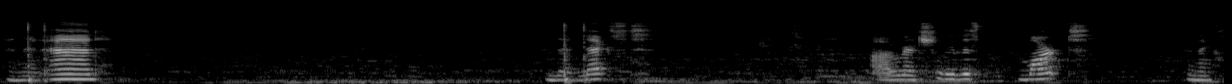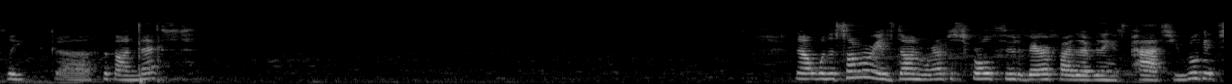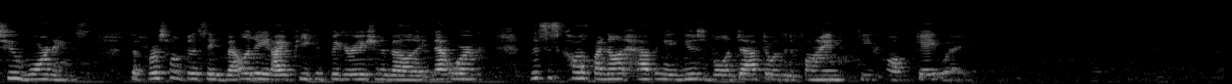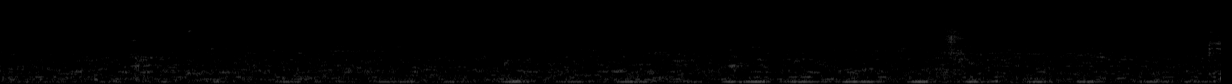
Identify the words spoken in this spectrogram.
and then add, and then next. Uh, we're going to leave this marked and then click, uh, click on next. Now, when the summary is done, we're going to have to scroll through to verify that everything is passed. You will get two warnings. The first one's going to say validate IP configuration and validate network. This is caused by not having a usable adapter with a defined default gateway.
